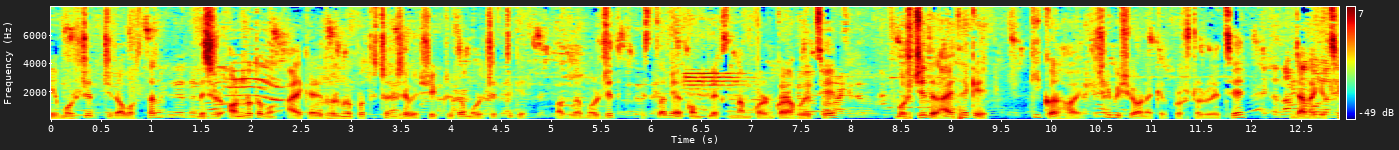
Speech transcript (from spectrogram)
এই মসজিদটির অবস্থান দেশের অন্যতম আয়কারী ধর্মীয় প্রতিষ্ঠান হিসেবে স্বীকৃত মসজিদটিকে পাগলা মসজিদ ইসলামিয়া কমপ্লেক্স নামকরণ করা হয়েছে। মসজিদের আয় থেকে কি করা হয় সে বিষয়ে অনেকের প্রশ্ন রয়েছে। জানা গেছে,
